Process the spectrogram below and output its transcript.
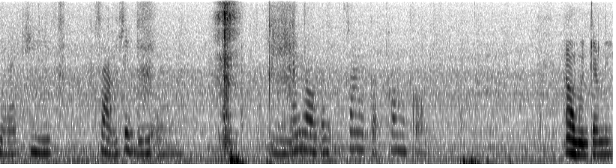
ลือ 14นาที30วินะคะงั้นเราไปสร้างกระท่อมก่อน เอาเหมือนกันเลย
